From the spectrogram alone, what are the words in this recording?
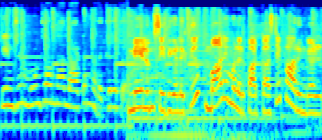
இன்று மூன்றாம் நாள் ஆட்டம் நடக்கிறது. மேலும் செய்திகளுக்கு மாலைமலர் பாட்காஸ்டை பாருங்கள்.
